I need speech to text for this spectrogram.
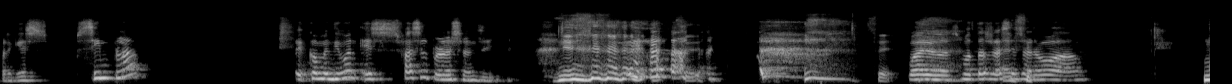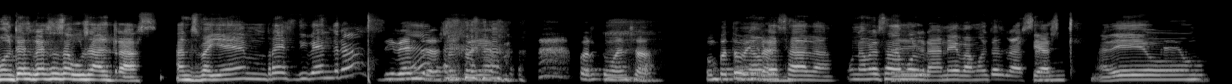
perquè és simple, eh, com em diuen, és fàcil però no és senzill. Sí. sí. Bueno, doncs moltes gràcies. Aroa. Moltes gràcies a vosaltres. Ens veiem res divendres? Divendres eh? ens veiem per començar. Un petó una ben abraçada. gran. Una abraçada Adeu. molt gran, Eva. Moltes gràcies. Adéu. Adéu.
